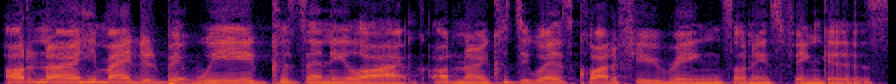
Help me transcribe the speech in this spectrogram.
I don't know. He made it a bit weird because then he like I don't know because he wears quite a few rings on his fingers,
